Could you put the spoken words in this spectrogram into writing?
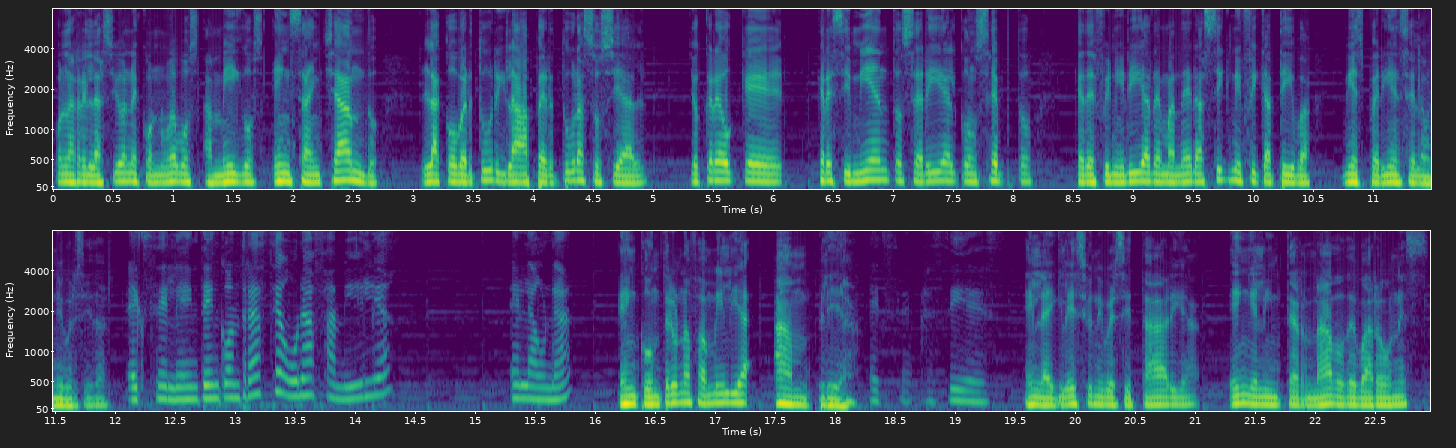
con las relaciones con nuevos amigos, ensanchando la cobertura y la apertura social. Yo creo que crecimiento sería el concepto que definiría de manera significativa mi experiencia en la universidad. Excelente. ¿Encontraste una familia en la UNA? Encontré una familia amplia. Así es. En la iglesia universitaria, en el internado de varones,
